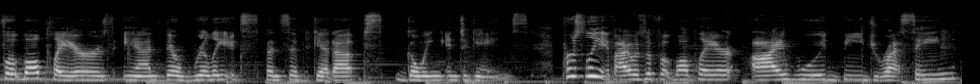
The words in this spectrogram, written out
football players and their really expensive get ups going into games. Personally, if I was a football player, I would be dressing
